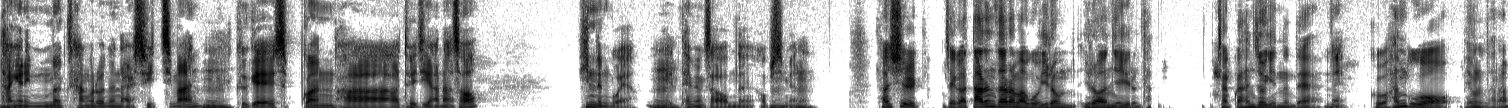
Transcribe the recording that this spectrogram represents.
당연히 문맥상으로는 알 수 있지만 음. 그게 습관화되지 않아서 힘든 거예요. 대명사 없는 없으면. 음, 음. 사실 제가 다른 사람하고 이런 이런 얘기를 다- 잠깐 한 적이 있는데 네, 그 한국어 배우는 사람,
